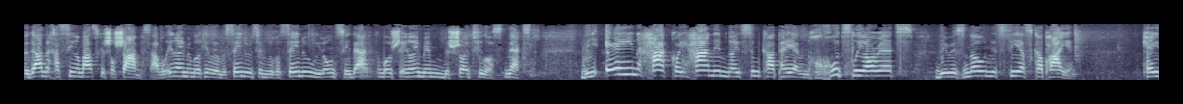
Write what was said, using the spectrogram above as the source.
וגם בחסים המסקי של שבס. אבל אין אומרים אלוקינו ובסנו, יוצא בנוחסנו, we don't say that, כמו שאין אומרים בשעות תפילוס. Next. The Ein HaKoyhanim Noisim Kapayim. In Chutz Lioretz, there is no Nisias Kapayim. Okay,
